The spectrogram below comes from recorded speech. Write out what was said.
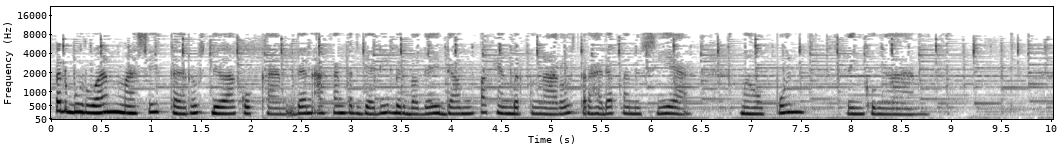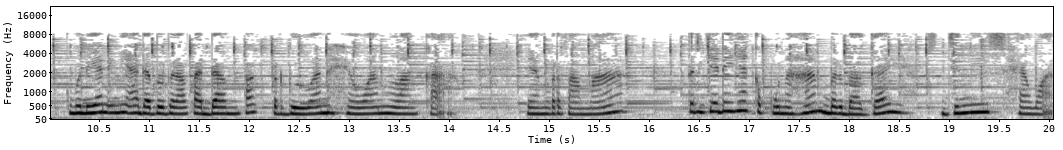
perburuan masih terus dilakukan dan akan terjadi berbagai dampak yang berpengaruh terhadap manusia maupun lingkungan. Kemudian ini ada beberapa dampak perburuan hewan langka. Yang pertama, terjadinya kepunahan berbagai jenis hewan.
